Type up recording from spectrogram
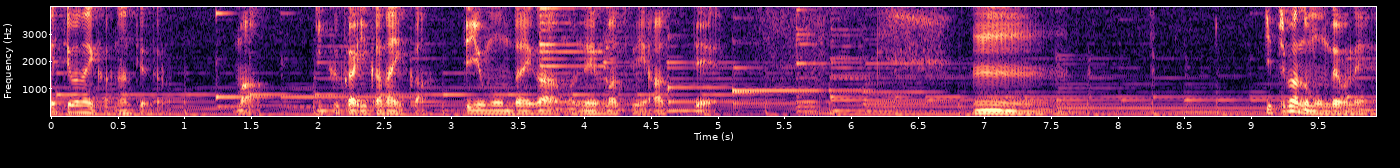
って言わないかなんて言うんだろう。まあ行くか行かないかっていう問題が、まあ、年末にあって。うん。一番の問題はね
